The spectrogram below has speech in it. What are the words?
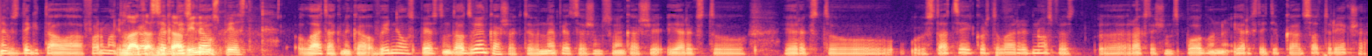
nevis digitālā formātā. Ir lētāk nekā vinils spiest. Lētāk nekā vinils spiest un daudz vienkāršāk. Tev ir nepieciešams vienkārši ierakstu, ierakstu staciju, kur tu vari nospiest rakstīšanas pogu un ierakstīt jebkādu saturu iekšā.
